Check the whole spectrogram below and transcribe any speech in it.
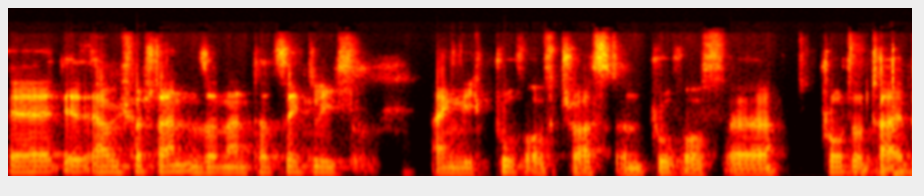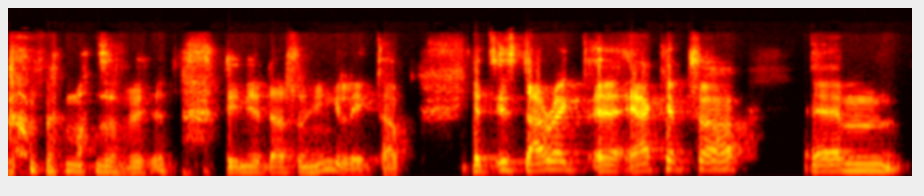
äh, habe ich verstanden, sondern tatsächlich eigentlich Proof of Trust und Proof of äh, Prototype, wenn man so will, den ihr da schon hingelegt habt. Jetzt ist Direct äh, Air Capture ähm,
